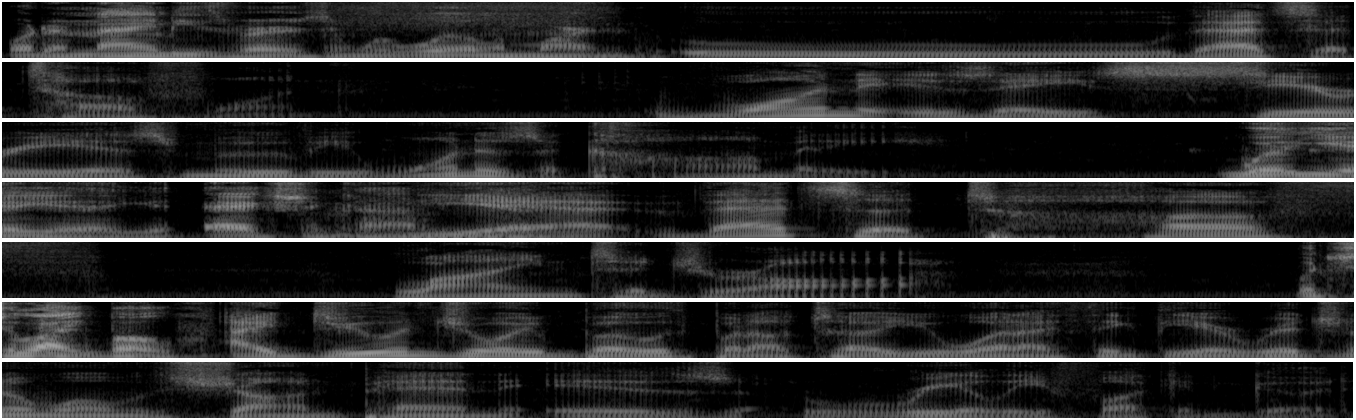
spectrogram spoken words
or the 90s version with Will and Martin? Ooh, that's a tough one. One is a serious movie. One is a comedy. Well, yeah, yeah, yeah. Action comedy. Yeah, that's a tough line to draw. But you like both. I do enjoy both, but I'll tell you what, I think the original one with Sean Penn is really fucking good.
